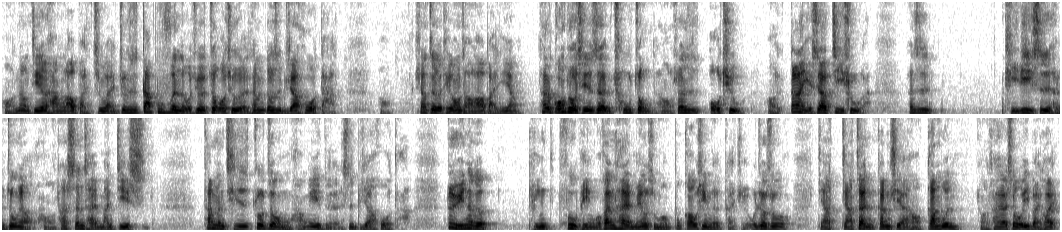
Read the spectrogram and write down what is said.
哦，那种捷运行老板之外，就是大部分的我觉得做欧秋的，他们都是比较豁达。像这个铁工厂老板一样，他的工作其实是很出众的哦，算是欧秋。哦，当然也是要技术啦，但是体力是很重要的哦。他身材蛮结实的，他们其实做这种行业的人是比较豁达。对于那个评负评，我看他也没有什么不高兴的感觉。我就说加加赞感谢哈，干温啊，他才收我一百块。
